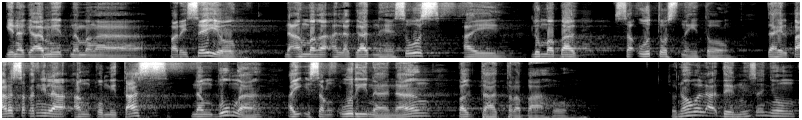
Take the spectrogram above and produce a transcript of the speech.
ginagamit ng mga pariseyo na ang mga alagad ni Jesus ay lumabag sa utos na ito Dahil para sa kanila, ang pumitas ng bunga ay isang uri na ng pagtatrabaho. So nawala din, minsan yung,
